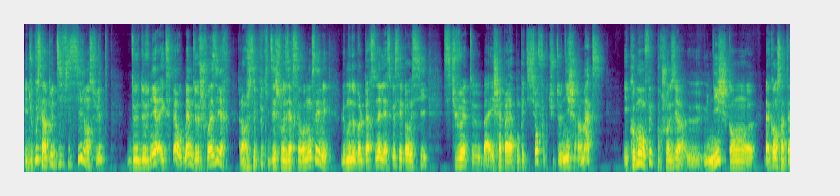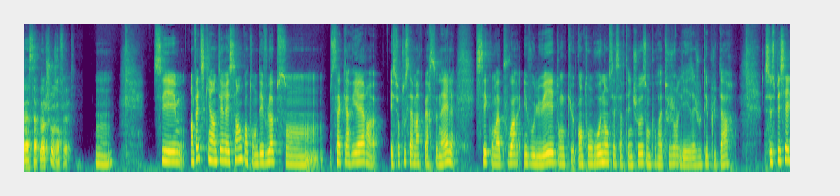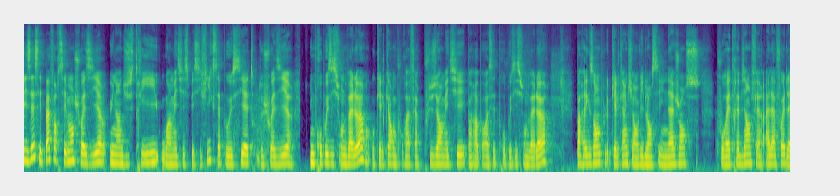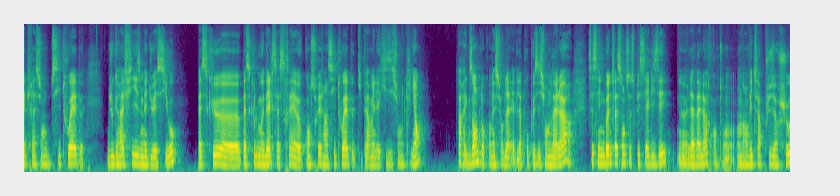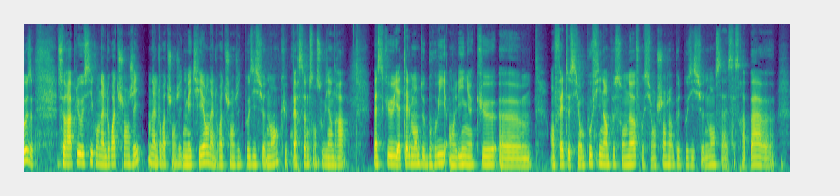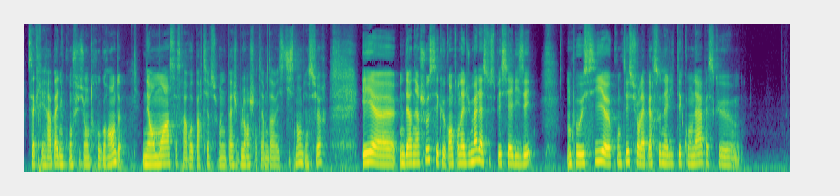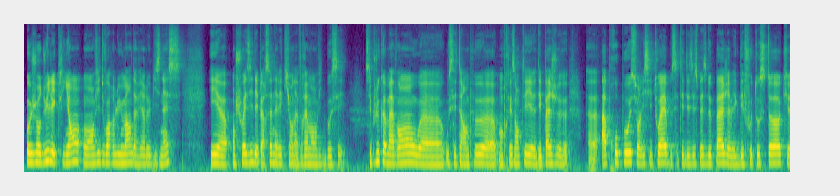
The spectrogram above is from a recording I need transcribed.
Et du coup, c'est un peu difficile ensuite de devenir expert ou même de choisir. Alors, je sais plus qui disait choisir, c'est renoncer, mais le monopole personnel, est-ce que c'est pas aussi, si tu veux être, bah, échapper à la compétition, faut que tu te niches un max Et comment on fait pour choisir euh, une niche quand, euh, bah, quand on s'intéresse à plein de choses, en fait? Hmm. C'est en fait ce qui est intéressant quand on développe son sa carrière et surtout sa marque personnelle, c'est qu'on va pouvoir évoluer. Donc, quand on renonce à certaines choses, on pourra toujours les ajouter plus tard. Se spécialiser, c'est pas forcément choisir une industrie ou un métier spécifique. Ça peut aussi être de choisir une proposition de valeur, auquel cas on pourra faire plusieurs métiers par rapport à cette proposition de valeur. Par exemple, quelqu'un qui a envie de lancer une agence pourrait très bien faire à la fois de la création de sites web, du graphisme et du SEO parce que, euh, parce que le modèle, ça serait euh, construire un site web qui permet l'acquisition de clients. Par exemple, donc on est sur de la, proposition de valeur. Ça, c'est une bonne façon de se spécialiser, euh, la valeur, quand on, a envie de faire plusieurs choses. Se rappeler aussi qu'on a le droit de changer. On a le droit de changer de métier, on a le droit de changer de positionnement, que personne s'en souviendra parce qu'il y a tellement de bruit en ligne que, en fait, si on peaufine un peu son offre ou si on change un peu de positionnement, ça, ça sera pas, euh, ça créera pas une confusion trop grande. Néanmoins, ça sera repartir sur une page blanche en termes d'investissement, bien sûr. Et euh, une dernière chose, c'est que quand on a du mal à se spécialiser, on peut aussi compter sur la personnalité qu'on a parce que aujourd'hui, les clients ont envie de voir l'humain derrière le business et euh, on choisit des personnes avec qui on a vraiment envie de bosser. C'est plus comme avant où, euh, où c'était un peu, euh, on présentait des pages à propos sur les sites web où c'était des espèces de pages avec des photos stock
